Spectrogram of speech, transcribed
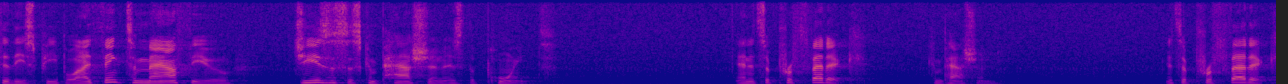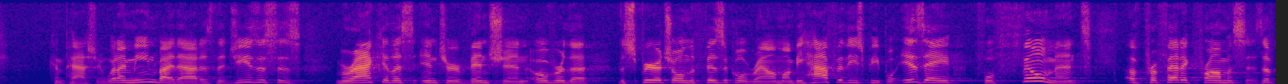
to these people. And I think to Matthew, Jesus' compassion is the point. And it's a prophetic compassion. It's a prophetic compassion. What I mean by that is that Jesus' miraculous intervention over the, the spiritual and the physical realm on behalf of these people is a fulfillment of prophetic promises, of,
